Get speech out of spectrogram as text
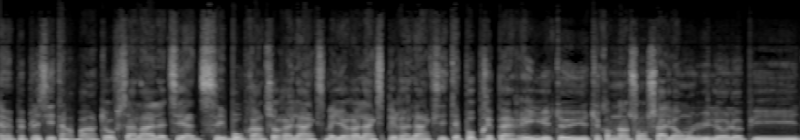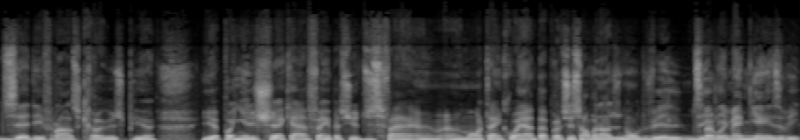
un peu plus, il était en pantoufle, ça a l'air, a c'est beau prendre ça relax, mais il relax puis relax. Il était pas préparé, il était, il était comme dans son salon, lui, là, là puis il disait des phrases creuses, puis euh, il a pogné le chèque à la fin parce qu'il a dû se faire un, un montant incroyable, puis après ça, il s'en va dans une autre ville, dire Ben oui. les mêmes niaiseries.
